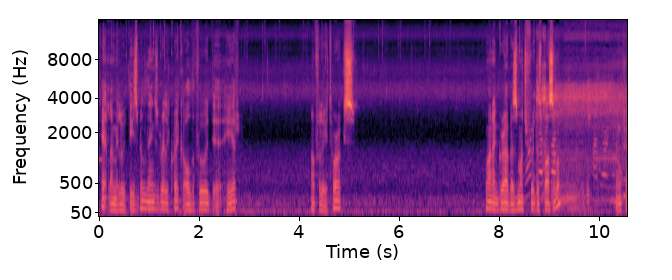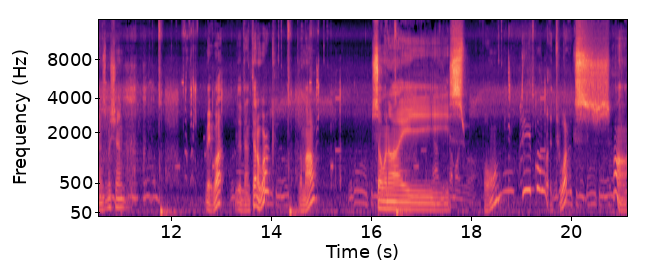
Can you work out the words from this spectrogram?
Okay, let me loot these buildings really quick. All the food uh, here. Hopefully it works want to grab as much food as possible. And transmission. Wait, what? Did the antenna work? Somehow? So when I spawn people, it works? Huh.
